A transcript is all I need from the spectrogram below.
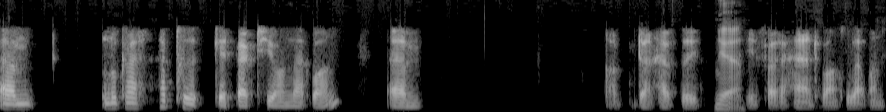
Um, look, I have to get back to you on that one. Um, I don't have the yeah. info to hand to answer that one.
